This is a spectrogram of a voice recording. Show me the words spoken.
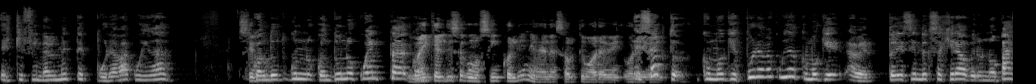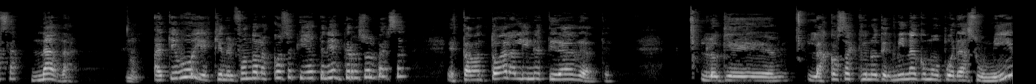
es que finalmente es pura vacuidad. Sí, cuando, uno, cuando uno cuenta... Y con- Michael dice como cinco líneas en esa última hora, y hora y Exacto, como que es pura vacuidad, como que, a ver, estoy siendo exagerado, pero no pasa nada. No. ¿A qué voy? Es que en el fondo las cosas que ya tenían que resolverse estaban todas las líneas tiradas de antes. Lo que las cosas que uno termina como por asumir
